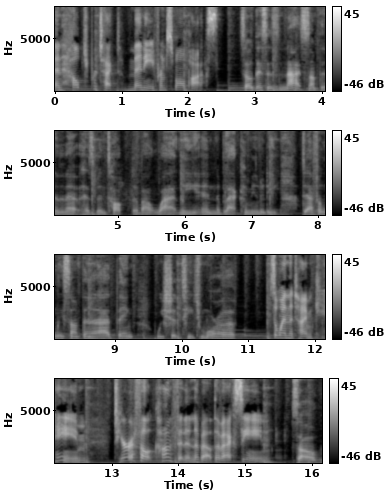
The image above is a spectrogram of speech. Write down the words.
and helped protect many from smallpox. So, this is not something that has been talked about widely in the black community. Definitely something that I think we should teach more of. So, when the time came, Tierra felt confident about the vaccine. So,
